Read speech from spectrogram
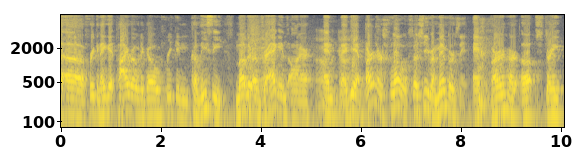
uh, freaking they get Pyro to go freaking Khaleesi, Mother Oh, of. Dragons, on her, Oh, and yeah, burn her slow so she remembers it and burn her up straight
